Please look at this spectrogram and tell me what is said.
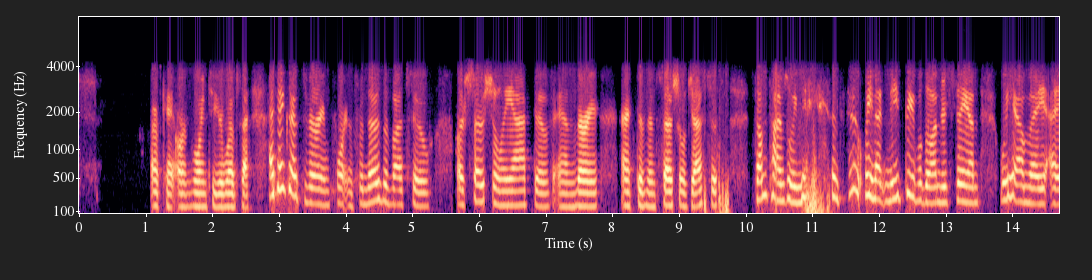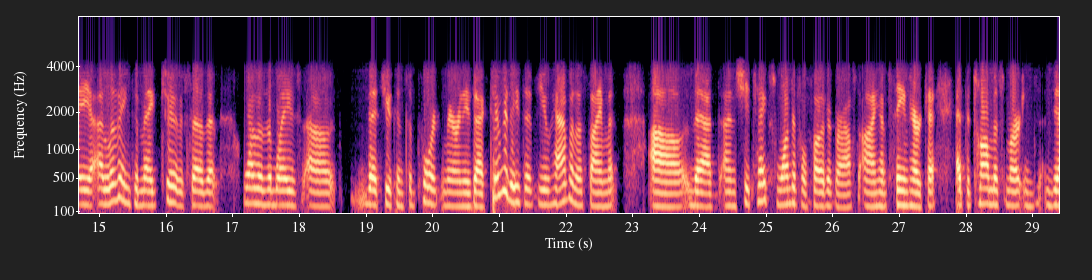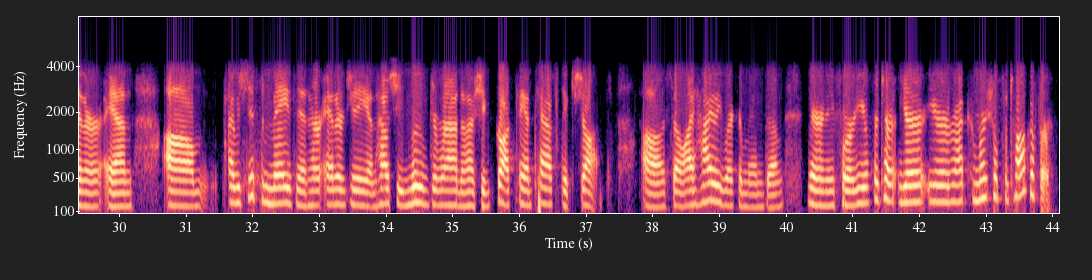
Okay, or going to your website. I think that's very important for those of us who are socially active and very active in social justice. Sometimes we need we need people to understand we have a, a, a living to make too, so that one of the ways uh, that you can support Maranie's activities if you have an assignment uh, that and she takes wonderful photographs. I have seen her ta at the Thomas Merton dinner and um I was just amazed at her energy and how she moved around and how she got fantastic shots. Uh, so I highly recommend um, Maranie for your your your uh, commercial photographer.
